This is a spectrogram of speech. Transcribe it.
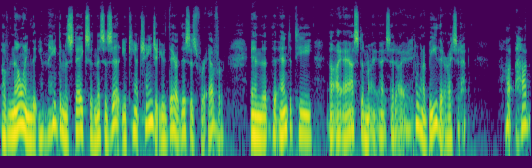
of knowing that you made the mistakes and this is it. You can't change it. You're there. This is forever. And the, the entity, uh, I asked him, I, I said, I didn't want to be there. I said, how, how,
